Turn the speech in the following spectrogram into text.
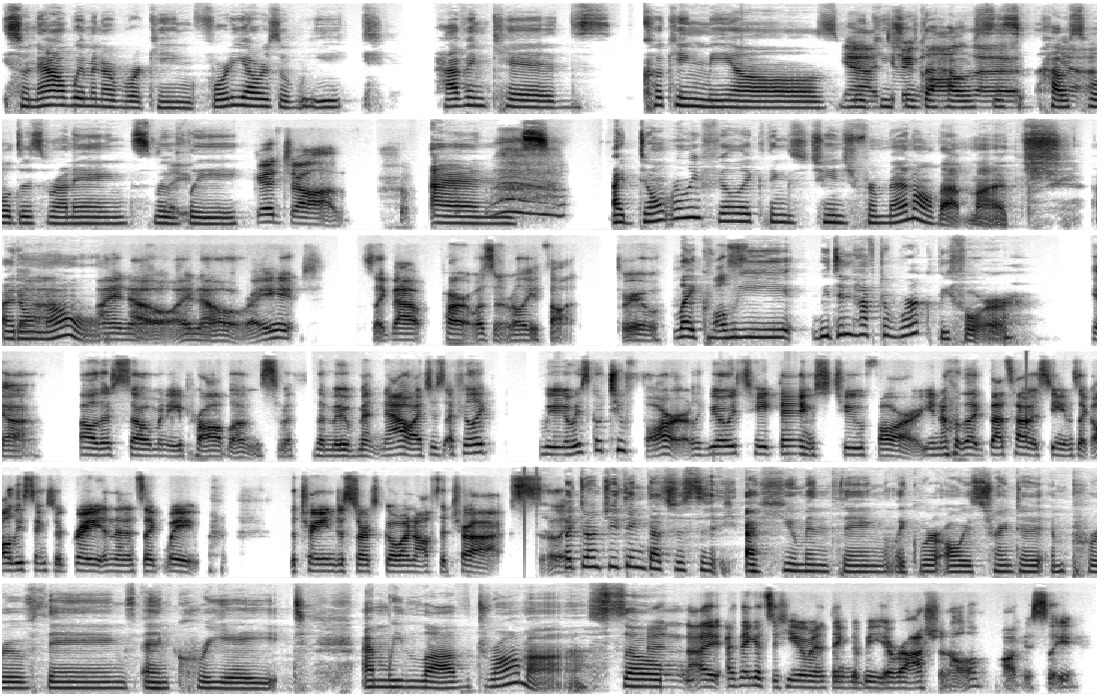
so now women are working forty hours a week, having kids cooking meals, yeah, making sure the house the, is, household yeah. is running smoothly. Like, good job. and I don't really feel like things change for men all that much. I don't know. I know, I know, right? It's like that part wasn't really thought through. Like Also- we we didn't have to work before. Yeah. Oh, there's so many problems with the movement now. I just I feel like we always go too far. Like we always take things too far. You know, like that's how it seems. Like all these things are great, and then it's like, wait, the train just starts going off the tracks. So, like, But don't you think that's just a, a human thing? Like we're always trying to improve things and create, and we love drama. So and I, I think it's a human thing to be irrational, obviously.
